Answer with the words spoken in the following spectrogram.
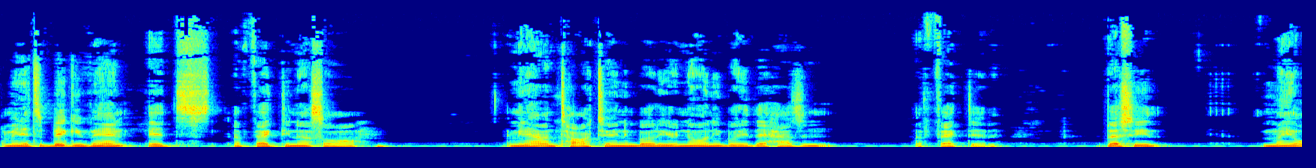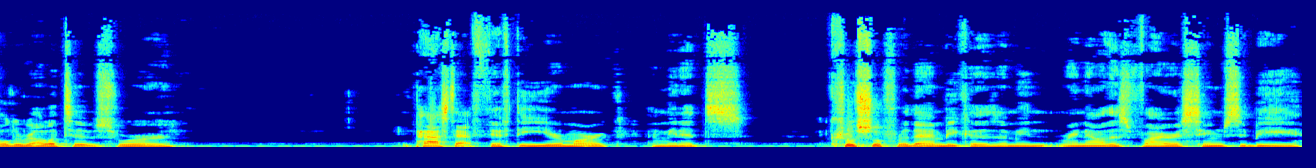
I mean, it's a big event. It's affecting us all. I mean, I haven't talked to anybody or know anybody that hasn't affected, especially my older relatives who are past that 50 year mark. I mean, it's crucial for them because, I mean, right now this virus seems to be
